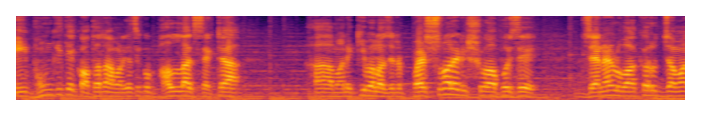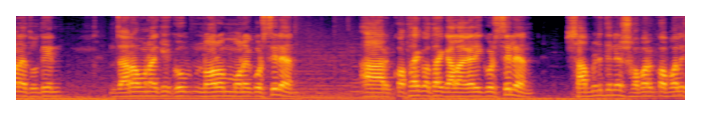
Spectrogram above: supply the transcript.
এই ভঙ্গিতে কথাটা আমার কাছে খুব ভালো লাগছে। একটা মানে কি বলা যেটা পার্সোনালিটি শো আপ হয়েছে জেনারেল ওয়াকারুজ্জামান এতদিন, যারা ওনাকে খুব নরম মনে করছিলেন আর কথায় কথায় গালাগালি করছিলেন। সামনের দিনে সবার কপালে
